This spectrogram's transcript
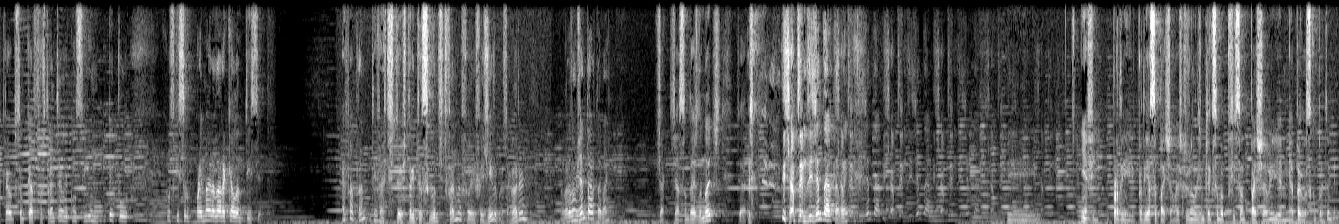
acaba por ser um bocado frustrante, eu consegui um título, consegui ser o primeiro a dar aquela notícia. E pá, pronto, tiveste os teus 30 segundos de fama, foi, foi giro, mas agora, agora vamos jantar, está bem? Já, já são 10 da noite, já, já podemos ir jantar, está bem? E, e enfim, perdi, perdi essa paixão. Acho que o jornalismo tem que ser uma profissão de paixão e a minha apagou-se completamente.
